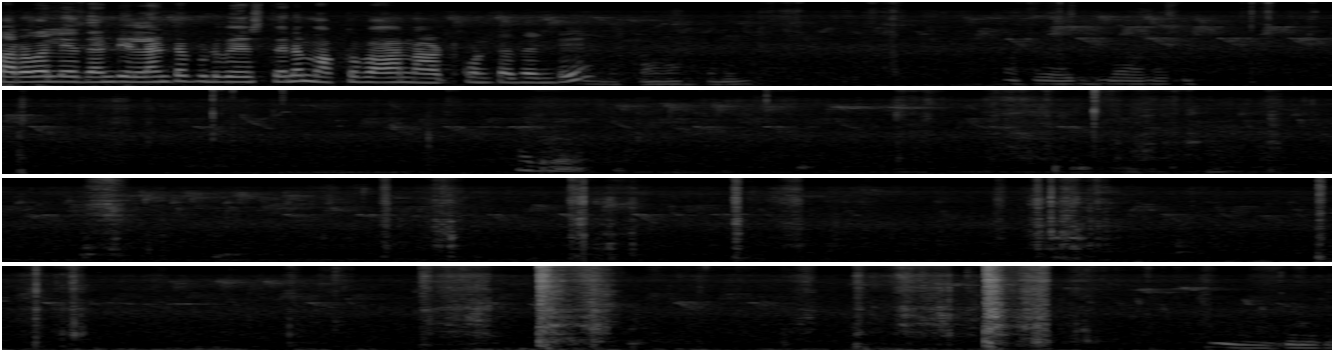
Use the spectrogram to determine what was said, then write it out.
పర్వాలేదండి ఇలాంటప్పుడు వేస్తేనే మొక్క బాగా నాటుకుంటుందండి. అటు సైడ్ లాగు అదే. దీనికి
